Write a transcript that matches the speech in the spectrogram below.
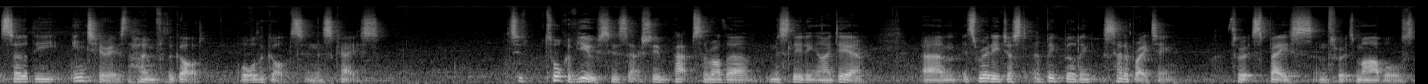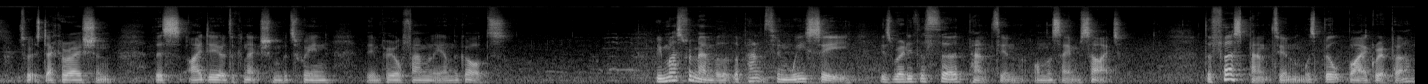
So the interior is the home for the god, or the gods in this case. To talk of use is actually perhaps a rather misleading idea. Um, it's really just a big building celebrating through its space and through its marbles, through its decoration, this idea of the connection between the imperial family and the gods. We must remember that the pantheon we see is really the third pantheon on the same site. The first pantheon was built by Agrippa,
